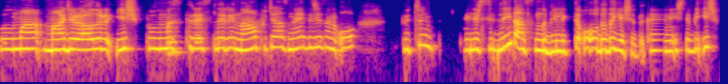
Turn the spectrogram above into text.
bulma maceraları, iş bulma stresleri, ne yapacağız, ne edeceğiz? Hani o bütün belirsizliği de aslında birlikte o odada yaşadık. Hani işte bir iş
